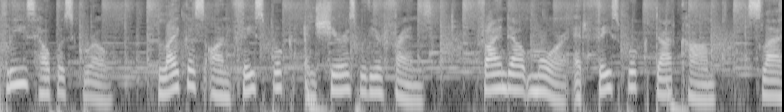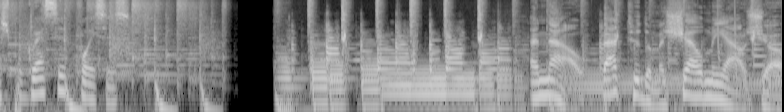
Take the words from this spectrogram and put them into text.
Please help us grow. Like us on Facebook and share us with your friends. Find out more at facebook.com slash progressive voices. And now, back to the Michelle Meow Show.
